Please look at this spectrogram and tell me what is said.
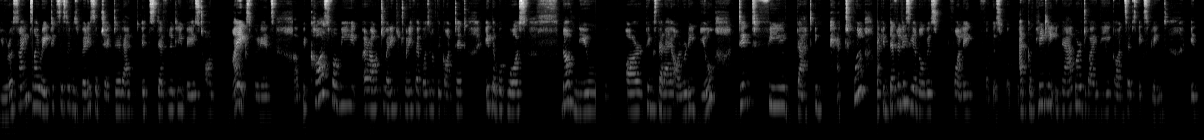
neuroscience, my rating system is very subjective and it's definitely based on my experience uh, because for me around 20 to 25 percent of the content in the book was not new uh, or things that I already knew didn't feel that impactful. I can definitely see a novice falling for this book. I'm completely enamored by the concepts explained in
